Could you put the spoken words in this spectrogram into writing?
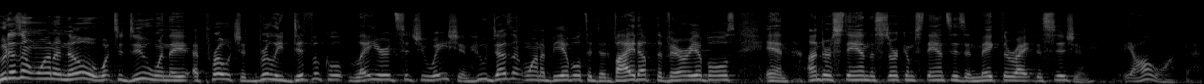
Who doesn't want to know what to do when they approach a really difficult, layered situation? Who doesn't want to be able to divide up the variables and understand the circumstances and make the right decision? We all want that.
